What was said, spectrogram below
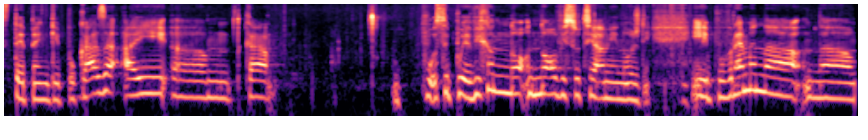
степен ги показа, а и а, така се появиха нови социални нужди. И по време на, на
